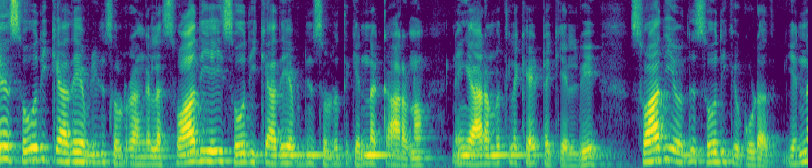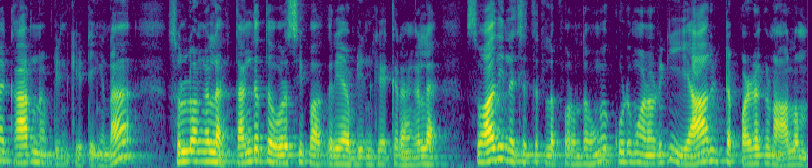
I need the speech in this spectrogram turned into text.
ஏன் சோதிக்காதே அப்படின்னு சொல்கிறாங்கல்ல சுவாதியை சோதிக்காதே அப்படின்னு சொல்கிறதுக்கு என்ன காரணம்? நீங்கள் ஆரம்பத்தில் கேட்ட கேள்வி. சுவாதியை வந்து சோதிக்கக்கூடாது. என்ன காரணம் அப்படின்னு கேட்டிங்கன்னா சொல்லுவாங்கள்ல தங்கத்தை உரசி பார்க்குறியா அப்படின்னு கேட்குறாங்கல்ல சுவாதி நட்சத்திரத்தில் பிறந்தவங்க கூடுமான வரைக்கும் யார்கிட்ட பழகினாலும்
